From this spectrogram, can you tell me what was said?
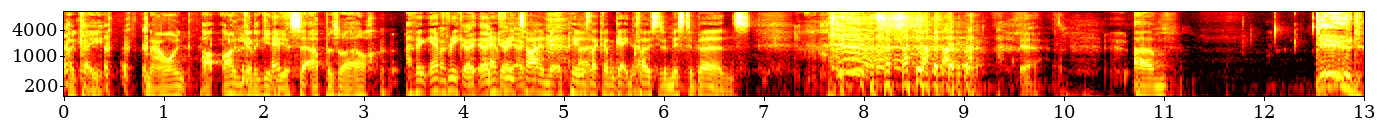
okay, now I'm I, I'm going to give you a setup as well. I think every Okay, okay, every okay. time it feels like I'm getting closer to Mr. Burns. Yeah. Um, Dude,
